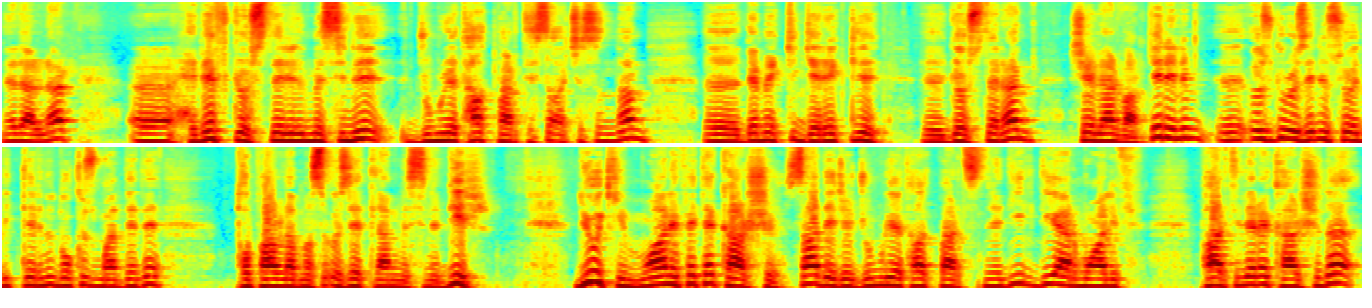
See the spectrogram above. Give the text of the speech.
ne derler e, hedef gösterilmesini Cumhuriyet Halk Partisi açısından e, demek ki gerekli e, gösteren şeyler var. Gelelim e, Özgür Özel'in söylediklerini 9 maddede toparlaması, özetlenmesine. Bir, diyor ki muhalefete karşı sadece Cumhuriyet Halk Partisi'ne değil diğer muhalif partilere karşı da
